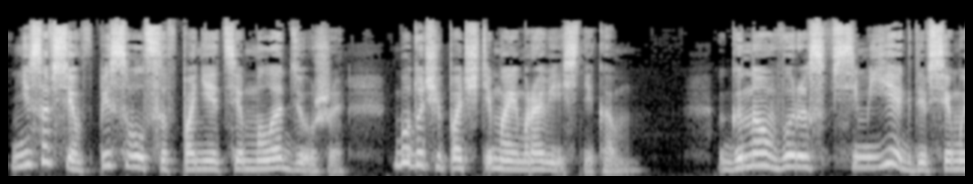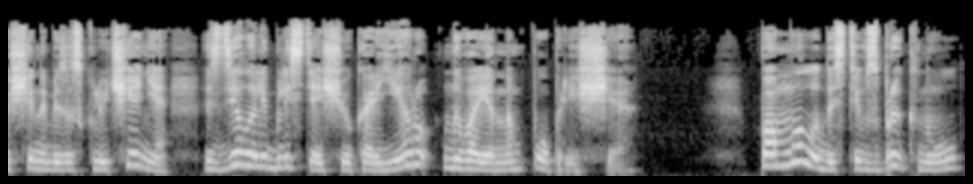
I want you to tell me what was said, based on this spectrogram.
не совсем вписывался в понятие молодежи, будучи почти моим ровесником. Гном вырос в семье, где все мужчины без исключения сделали блестящую карьеру на военном поприще. По молодости взбрыкнул,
